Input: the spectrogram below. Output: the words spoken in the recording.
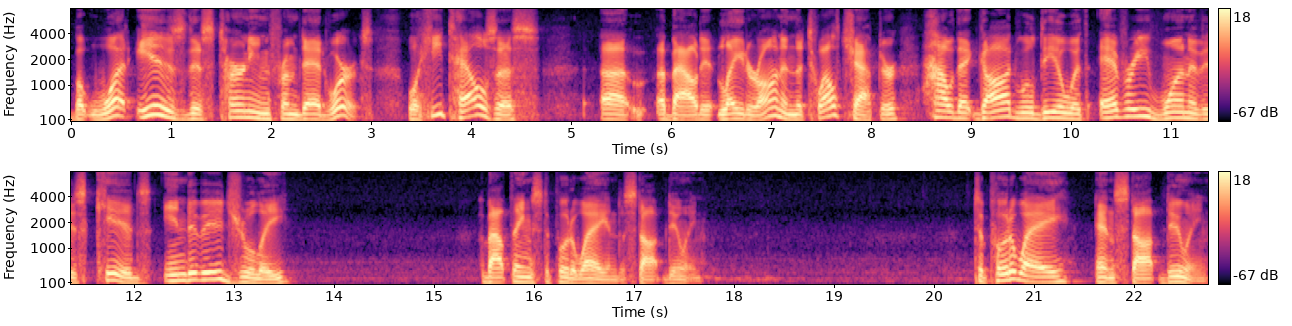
But what is this turning from dead works? Well, he tells us uh, about it later on in the 12th chapter how that God will deal with every one of his kids individually about things to put away and to stop doing to put away and stop doing,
